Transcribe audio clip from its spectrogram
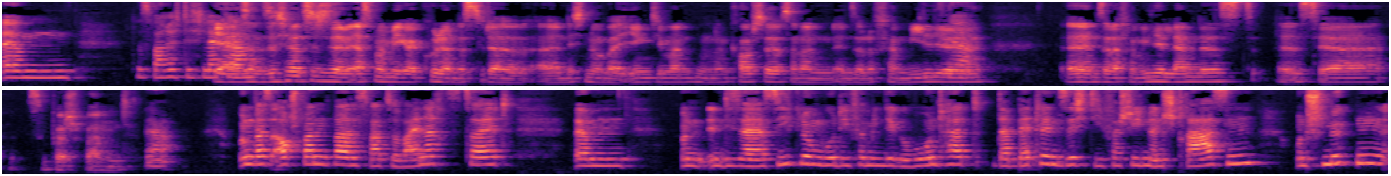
Ähm, das war richtig lecker. Ja, also an sich hört sich ja erstmal mega cool an, dass du da äh, nicht nur bei irgendjemandem einen Couch surfst, sondern in so einer Familie, Ja. äh, in so einer Familie landest. Ist ja super spannend. Ja. Und was auch spannend war, das war zur Weihnachtszeit. Ähm, und in dieser Siedlung, wo die Familie gewohnt hat, da betteln sich die verschiedenen Straßen und schmücken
